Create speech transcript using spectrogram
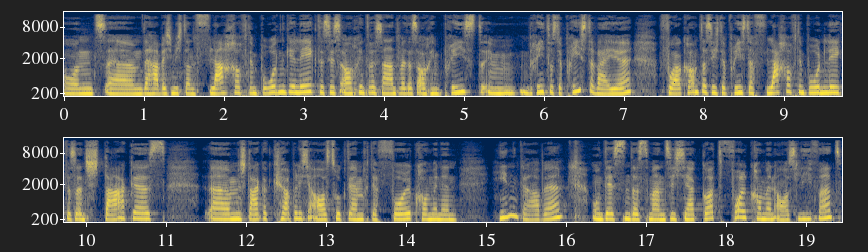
Und ähm, da habe ich mich dann flach auf den Boden gelegt. Das ist auch interessant, weil das auch im Priester, im Ritus der Priesterweihe vorkommt, dass sich der Priester flach auf den Boden legt, also ein starkes, ähm, starker körperlicher Ausdruck der, der vollkommenen Hingabe und dessen, dass man sich ja Gott vollkommen ausliefert.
